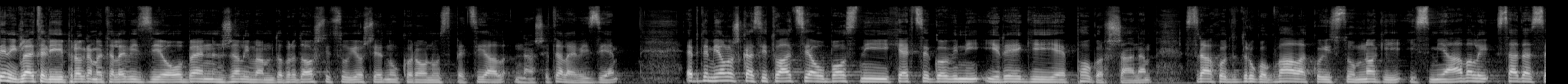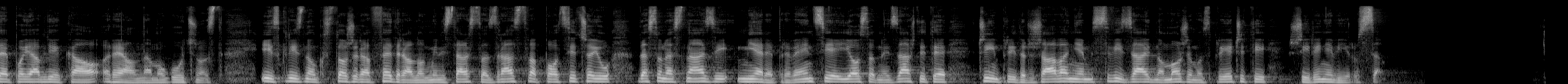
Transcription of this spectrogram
Cijeni gledatelji programa televizije OBEN, želim vam dobrodošlicu u još jednu koronu specijal naše televizije. Epidemiološka situacija u Bosni i Hercegovini i regiji je pogoršana. Strah od drugog vala koji su mnogi ismijavali sada se pojavljuje kao realna mogućnost. Iz kriznog stožera Federalnog ministarstva zdravstva podsjećaju da su na snazi mjere prevencije i osobne zaštite čim pridržavanjem svi zajedno možemo spriječiti širenje virusa.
